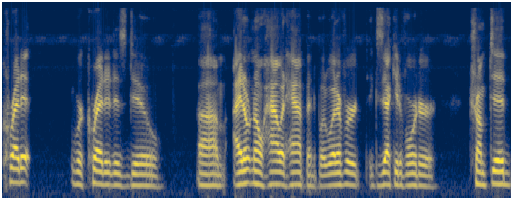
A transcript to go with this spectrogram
credit where credit is due. Um, I don't know how it happened, but whatever executive order Trump did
